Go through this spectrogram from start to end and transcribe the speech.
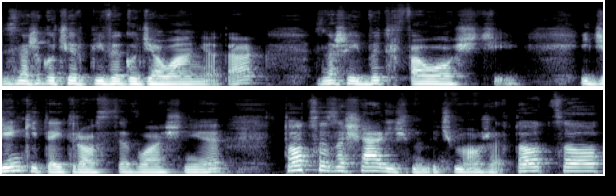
z naszego cierpliwego działania, tak? Z naszej wytrwałości. I dzięki tej trosce właśnie to, co zasialiśmy być może, to, co,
